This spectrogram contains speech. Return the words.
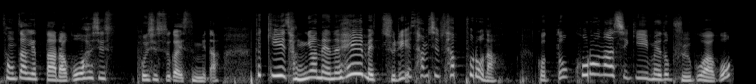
성장했다라고 하실 보실 수가 있습니다. 특히 작년에는 해외 매출이 34%나 그것도 코로나 시기임에도 불구하고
